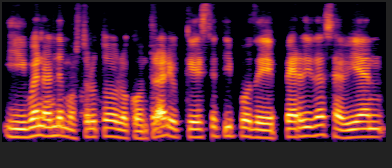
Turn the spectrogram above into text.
y bueno, él demostró todo lo contrario, que este tipo de pérdidas se habían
